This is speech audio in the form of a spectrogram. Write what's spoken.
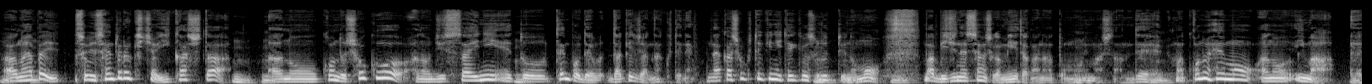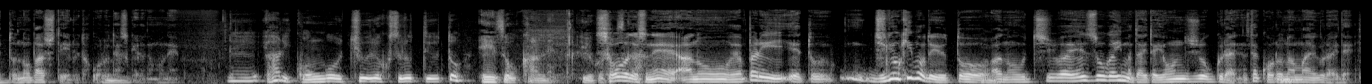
あのやっぱりそういうセントラルキッチンを生かした、あの今度食をあの実際に、えっと店舗でだけじゃなくてね、中食的に提供するっていうのも、まあビジネスチャンスが見えたかなと思いましたんで、まあこの辺もあの今、えっと伸ばしているところですけれどもね。でやはり今後、注力するっていうと、映像関連ということそうですね、あのやっぱり、えっと、事業規模でいうと、うん、あのうちは映像が今、大体40億ぐらいですね、コロナ前ぐらいで、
